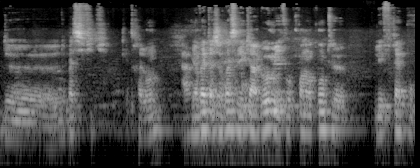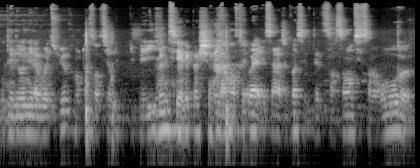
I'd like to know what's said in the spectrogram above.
de, de Pacifique, très long. Ah Et en fait, à chaque fois, c'est des cargos, mais il faut prendre en compte euh, les frais pour dédouaner la voiture, donc la sortir du, du pays. Même si elle est pas chère. la rentrée. Ouais, ça, à chaque fois, c'est peut-être 500, 600 euros. Euh,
